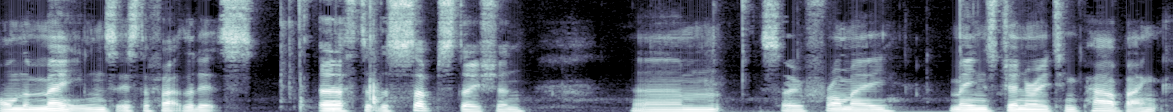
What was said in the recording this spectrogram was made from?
on the mains is the fact that it's earthed at the substation. Um, so from a mains generating power bank,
